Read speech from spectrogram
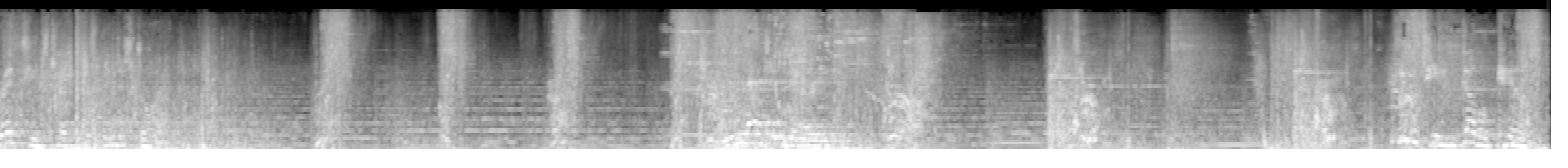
Red Team's turret has been destroyed. Double kill.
